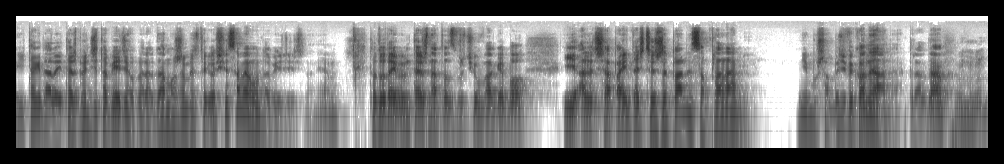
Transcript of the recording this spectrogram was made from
i tak dalej, też będzie to wiedział, prawda? Możemy z tego się samemu dowiedzieć, no nie? To tutaj bym też na to zwrócił uwagę, bo i, ale trzeba pamiętać też, że plany są planami. Nie muszą być wykonane, prawda? Mhm.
